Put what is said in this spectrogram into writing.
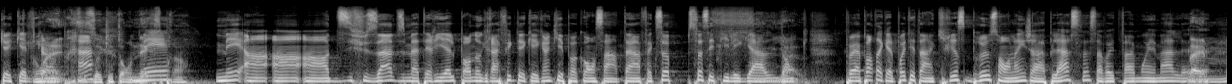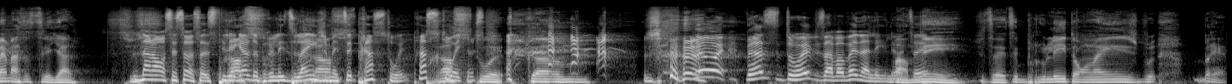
que quelqu'un Ouais, prend. c'est ça que ton ex mais, prend. Mais en, en- en diffusant du matériel pornographique de quelqu'un qui n'est pas consentant. Fait que ça, ça c'est illégal. Donc, peu importe à quel point tu es en crise, brûle son linge à la place, là, ça va te faire moins mal. euh, Ben, même à ça, c'est illégal. Non, non, c'est ça. C'est illégal de brûler du linge, prends mais tu sais, sur- prends sur toi. Prends toi. Comme. Ah ouais, prends sur toi, puis ça va bien aller. Là. Je veux dire, sais, brûler ton linge. brû- Bref.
